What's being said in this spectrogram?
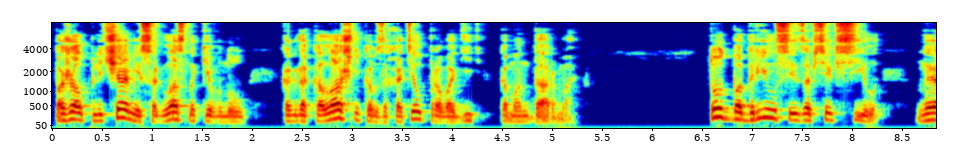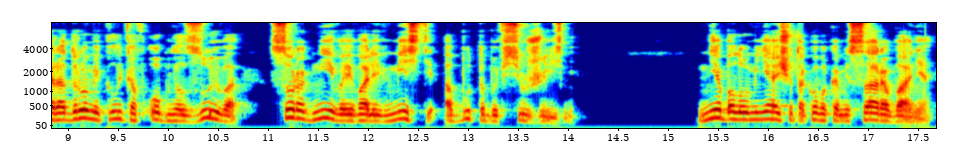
пожал плечами и согласно кивнул, когда Калашников захотел проводить командарма. Тот бодрился изо всех сил. На аэродроме Клыков обнял Зуева, сорок дней воевали вместе, а будто бы всю жизнь. «Не было у меня еще такого комиссара, Ваня»,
